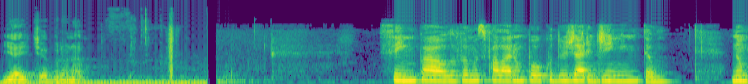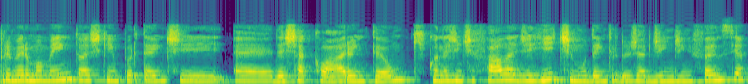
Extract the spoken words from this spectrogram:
E aí, tia Bruna? Sim, Paulo, vamos falar um pouco do jardim então. Num primeiro momento, acho que é importante é, deixar claro, então, que quando a gente fala de ritmo dentro do jardim de infância,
